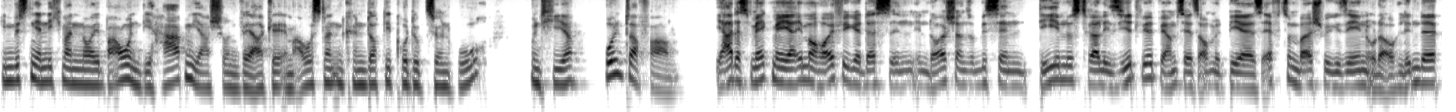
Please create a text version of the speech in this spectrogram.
die müssen ja nicht mal neu bauen. Die haben ja schon Werke im Ausland und können dort die Produktion hoch und hier runterfahren. Ja, das merkt man ja immer häufiger, dass in, in Deutschland so ein bisschen deindustrialisiert wird. Wir haben es ja jetzt auch mit BASF zum Beispiel gesehen oder auch Linde,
